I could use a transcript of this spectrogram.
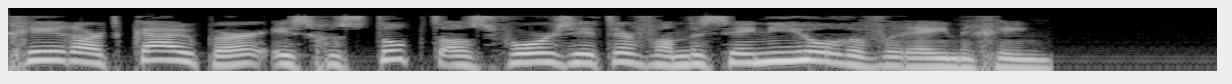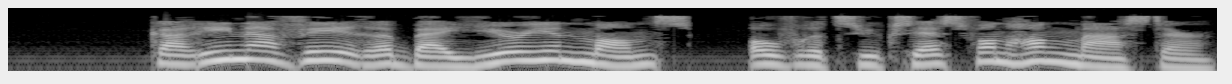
Gerard Kuiper is gestopt als voorzitter van de seniorenvereniging. Carina Veren bij Jurjen Mans, over het succes van Hangmaster. Jorge Martinez Galan over de voorstelling van Lagrimas Negras in de krocht. Michel Vase over het annuleren van het evenement Vintage at Zandvoort. Carina Veren op bezoek bij Team The Bullseye van Dance Academy. Frans Visser van Classic Concert over Ensemble 5. Gerard Kuiper is gestopt als voorzitter van de seniorenvereniging. Carina Veren bij Jurjen Mans, over het succes van Hangmaster.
